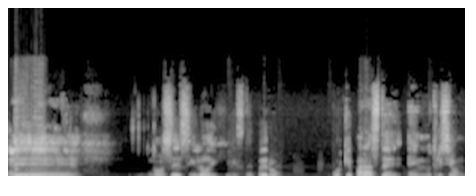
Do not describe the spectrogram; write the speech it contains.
Eh, no sé si lo dijiste, pero ¿por qué paraste en nutrición?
